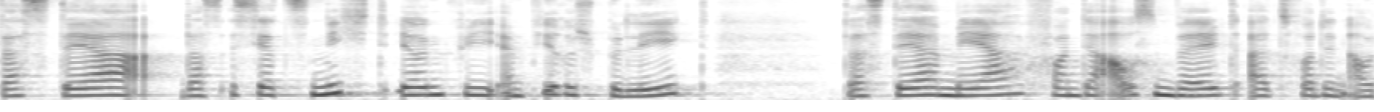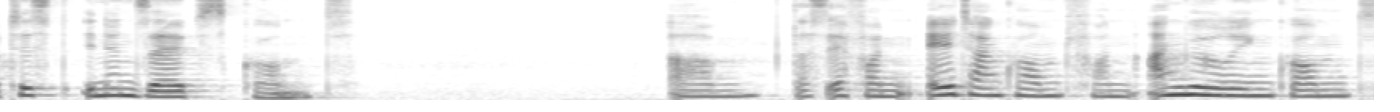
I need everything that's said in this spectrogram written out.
dass der, das ist jetzt nicht irgendwie empirisch belegt, dass der mehr von der Außenwelt als von den AutistInnen selbst kommt. Ähm, dass er von Eltern kommt, von Angehörigen kommt,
